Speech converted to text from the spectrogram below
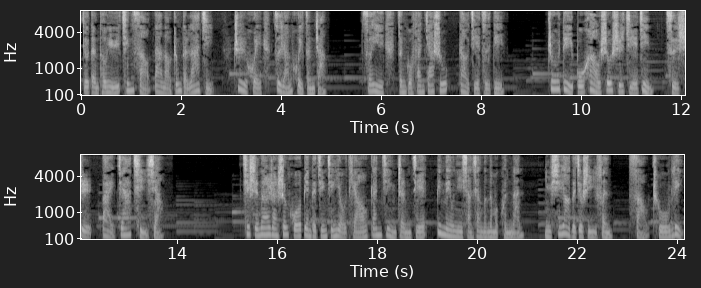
就等同于清扫大脑中的垃圾，智慧自然会增长。所以，曾国藩家书告诫子弟：“朱棣不好收拾洁净，此事败家气象。”其实呢，让生活变得井井有条、干净整洁，并没有你想象的那么困难。你需要的就是一份扫除力。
